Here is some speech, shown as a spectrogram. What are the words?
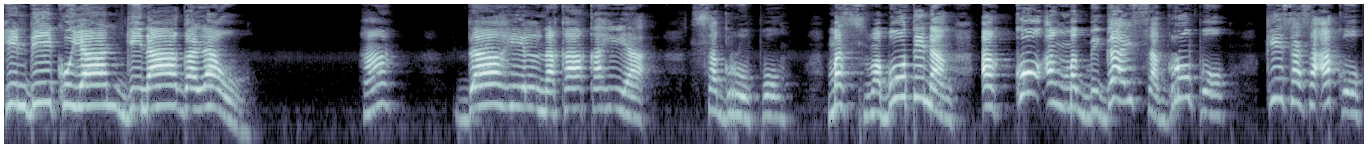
hindi ko yan ginagalaw. Ha? Dahil nakakahiya sa grupo. Mas mabuti nang ako ang magbigay sa grupo kisa sa ako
